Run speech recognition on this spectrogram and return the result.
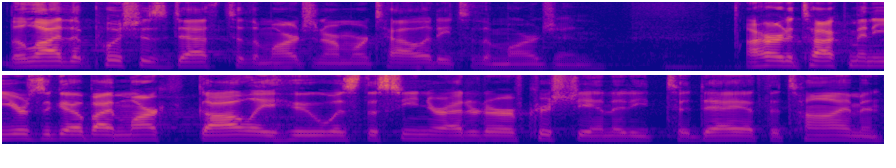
the lie that pushes death to the margin, our mortality to the margin. I heard a talk many years ago by Mark Galli, who was the senior editor of Christianity Today at the time, and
